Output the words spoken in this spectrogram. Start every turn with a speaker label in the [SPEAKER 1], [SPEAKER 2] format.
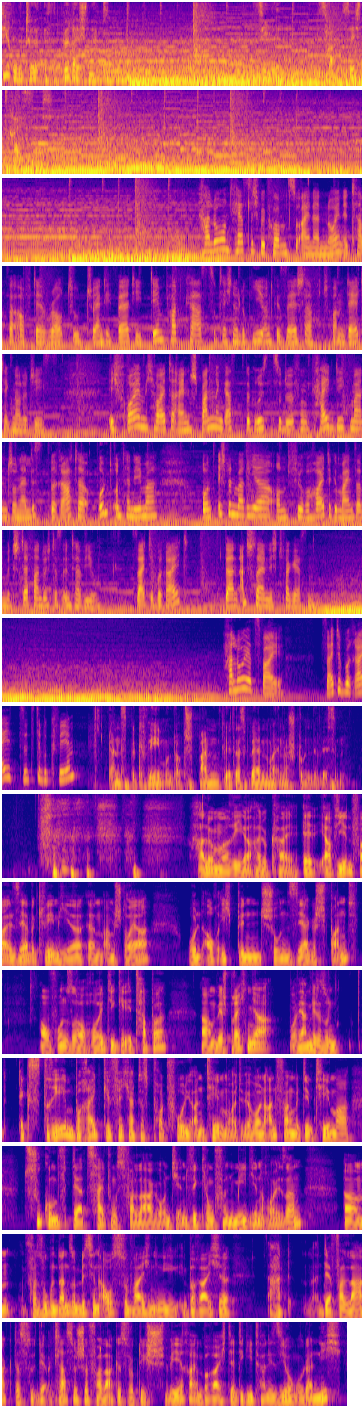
[SPEAKER 1] Die Route ist berechnet. Ziel 2030.
[SPEAKER 2] Hallo und herzlich willkommen zu einer neuen Etappe auf der Road to 2030, dem Podcast zu Technologie und Gesellschaft von Dell Technologies. Ich freue mich heute, einen spannenden Gast begrüßen zu dürfen, Kai Diekmann, Journalist, Berater und Unternehmer. Und ich bin Maria und führe heute gemeinsam mit Stefan durch das Interview. Seid ihr bereit? Dann Anschnallen nicht vergessen. Hallo ihr zwei. Seid ihr bereit? Sitzt ihr bequem?
[SPEAKER 3] Ganz bequem. Und ob es spannend wird, das werden wir in einer Stunde wissen.
[SPEAKER 4] hallo Maria, hallo Kai. Äh, auf jeden Fall sehr bequem hier ähm, am Steuer. Und auch ich bin schon sehr gespannt auf unsere heutige Etappe. Ähm, wir sprechen ja, wir haben wieder so ein extrem breit gefächertes Portfolio an Themen heute. Wir wollen anfangen mit dem Thema Zukunft der Zeitungsverlage und die Entwicklung von Medienhäusern. Ähm, versuchen dann so ein bisschen auszuweichen in die Bereiche, hat der Verlag, das, der klassische Verlag ist wirklich schwerer im Bereich der Digitalisierung oder nicht?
